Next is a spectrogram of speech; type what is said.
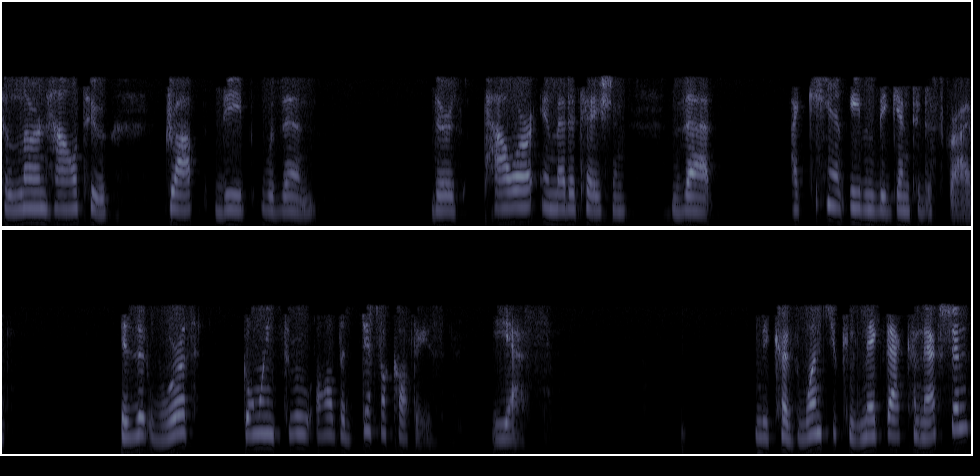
to learn how to drop deep within. There's power in meditation that I can't even begin to describe. Is it worth going through all the difficulties? Yes. Because once you can make that connection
